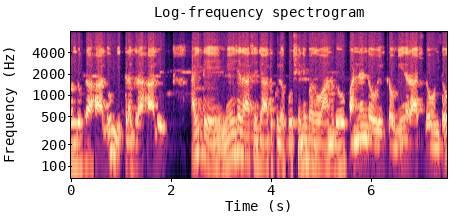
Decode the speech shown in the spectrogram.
రెండు గ్రహాలు మిత్ర గ్రహాలు. అయితే మేషరాశి జాతకులకు శని భగవానుడు పన్నెండవ ఇంట్లో మీనరాశిలో ఉంటూ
